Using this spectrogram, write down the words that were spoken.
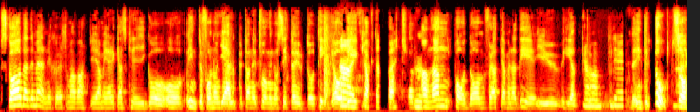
skadade människor som har varit i Amerikas krig och, och inte får någon hjälp utan är tvungna att sitta ute och tigga. Och ah, det kan man en mm. annan podd om för att jag menar det är ju helt ja, det... inte klokt. Så,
